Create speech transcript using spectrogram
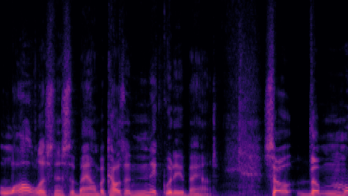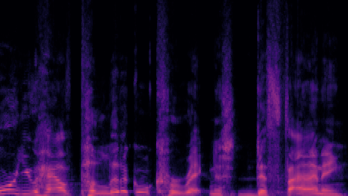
lawlessness abounds, because iniquity abounds. So the more you have political correctness defining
